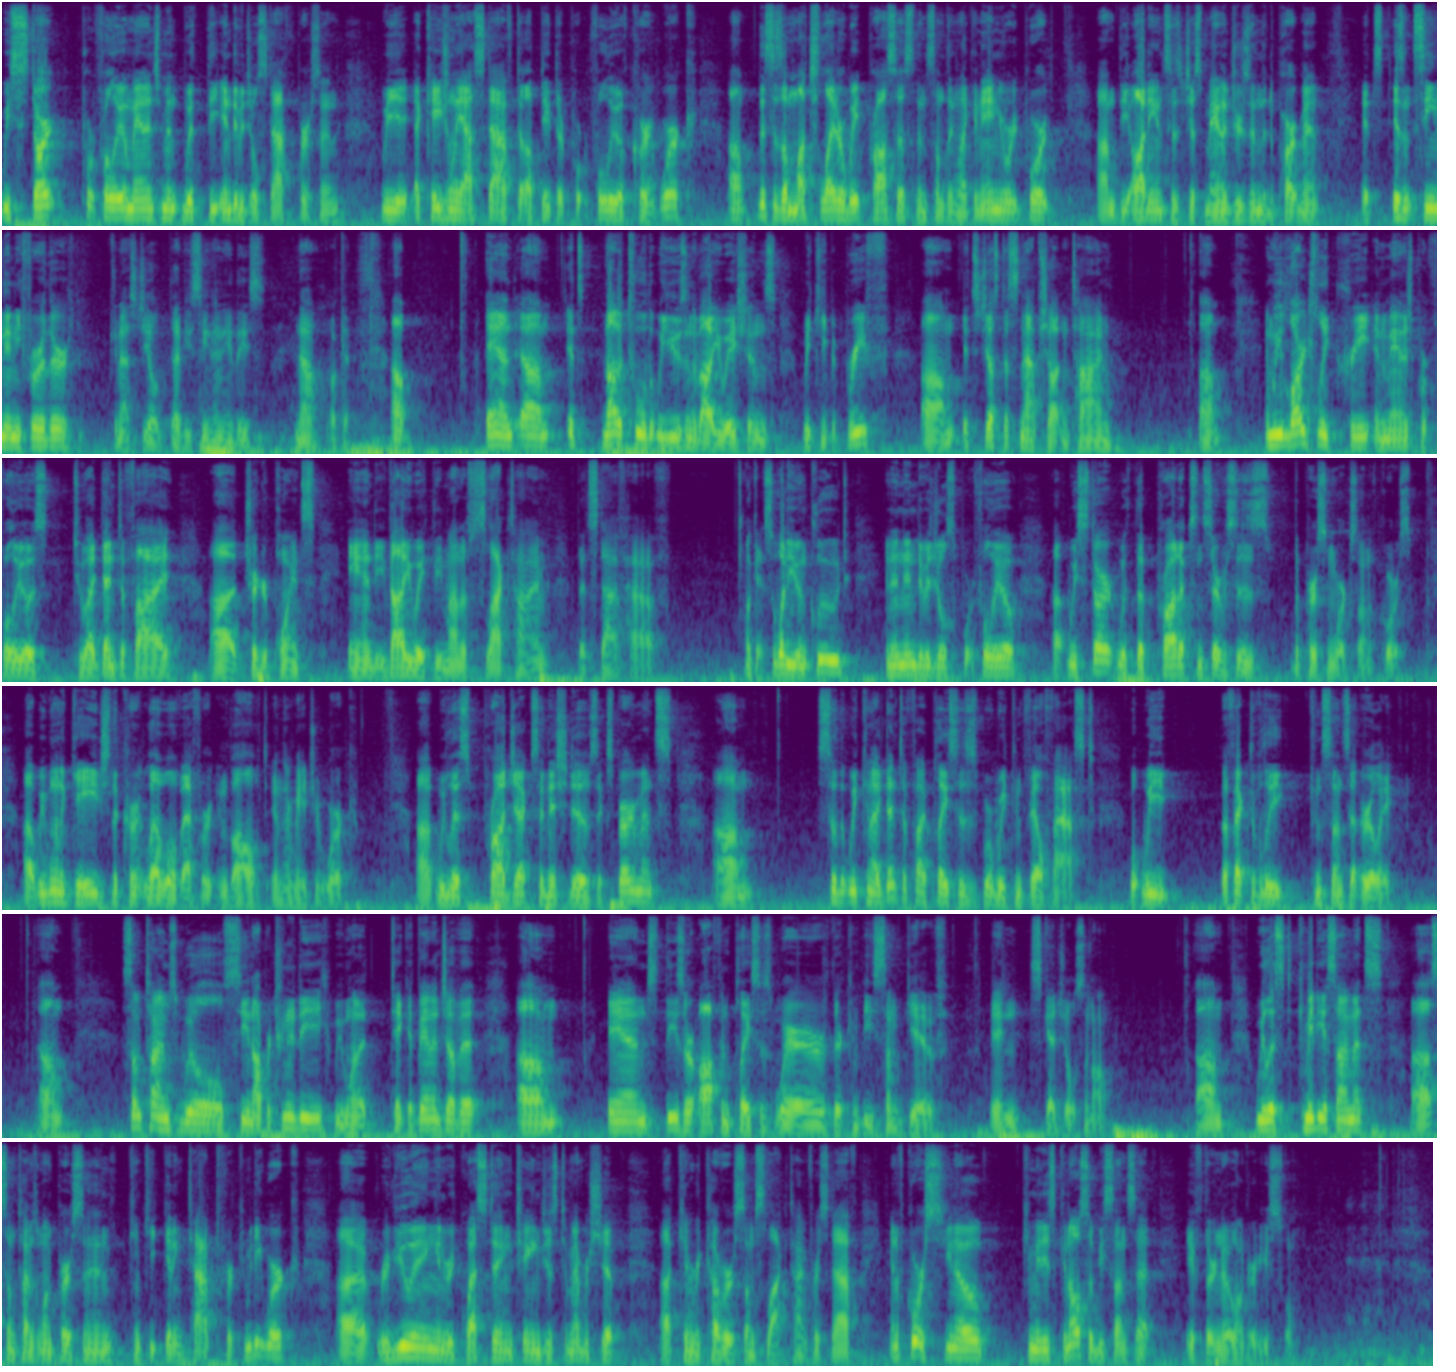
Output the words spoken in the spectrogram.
we start portfolio management with the individual staff person. We occasionally ask staff to update their portfolio of current work. Um, this is a much lighter weight process than something like an annual report. Um, the audience is just managers in the department. It isn't seen any further. You can ask Jill, have you seen any of these? No, okay. Uh, and um, it's not a tool that we use in evaluations. We keep it brief. Um, it's just a snapshot in time. Um, and we largely create and manage portfolios to identify uh, trigger points and evaluate the amount of slack time that staff have. Okay, so what do you include in an individual's portfolio? Uh, we start with the products and services the person works on, of course. Uh, we want to gauge the current level of effort involved in their major work. Uh, we list projects, initiatives, experiments, um, so that we can identify places where we can fail fast, what we effectively can sunset early. Um, sometimes we'll see an opportunity, we want to take advantage of it, um, and these are often places where there can be some give in schedules and all. Um, we list committee assignments. Uh, sometimes one person can keep getting tapped for committee work. Uh, reviewing and requesting changes to membership uh, can recover some slack time for staff. And of course, you know, committees can also be sunset if they're no longer useful.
